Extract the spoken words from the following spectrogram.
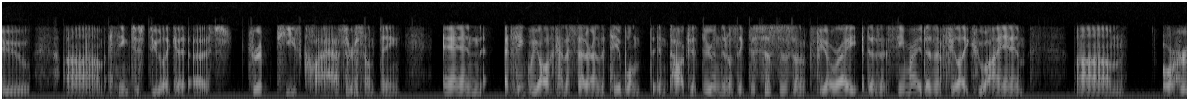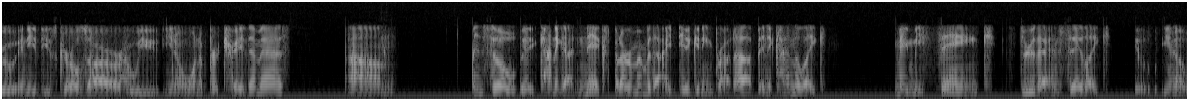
to, um, I think, just do like a, a strip tease class or something. And I think we all kind of sat around the table and, and talked it through, and then it was like, this just doesn't feel right. It doesn't seem right. It doesn't feel like who I am, um, or who any of these girls are, or who we, you know, want to portray them as. Um, and so it kind of got nixed. But I remember the idea getting brought up, and it kind of like made me think through that and say, like, you know,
